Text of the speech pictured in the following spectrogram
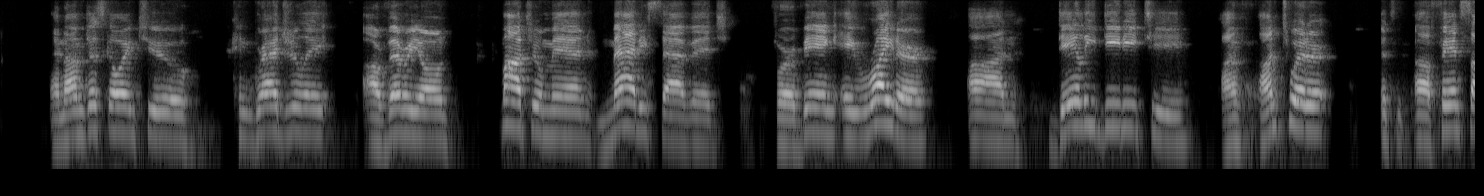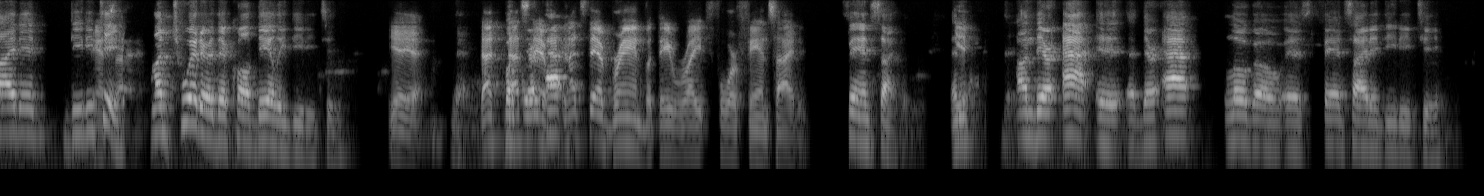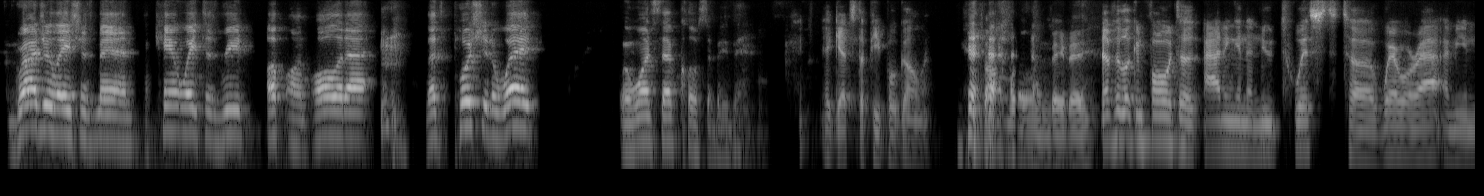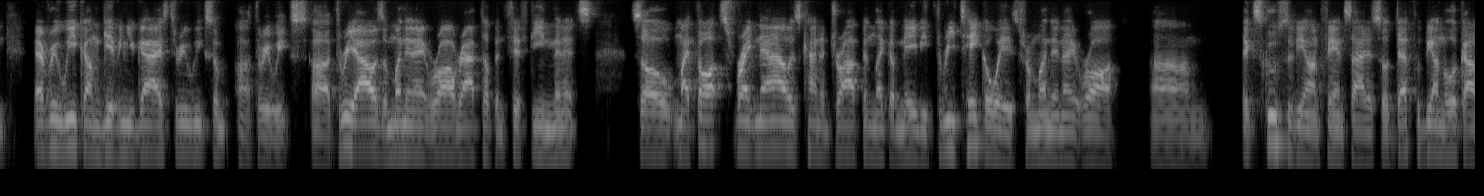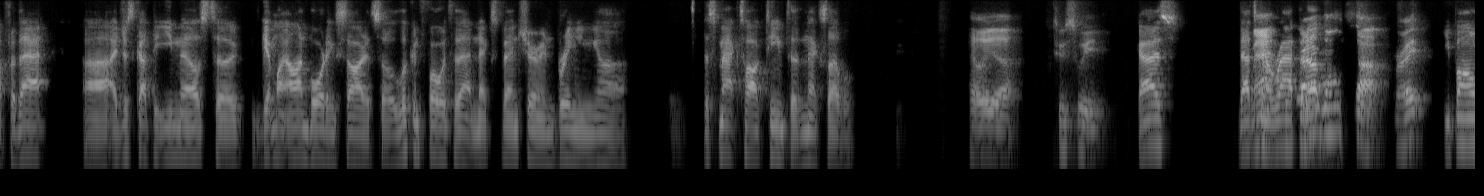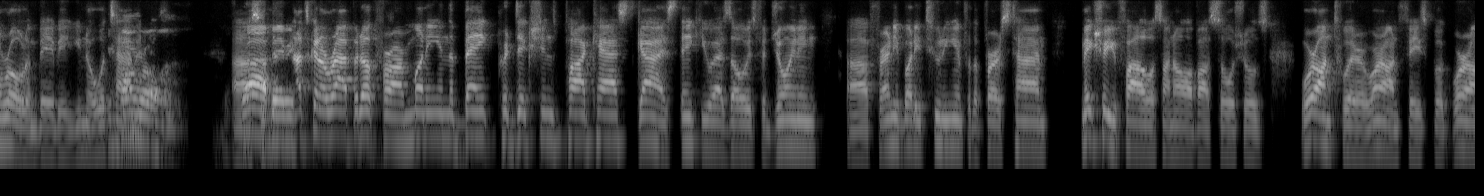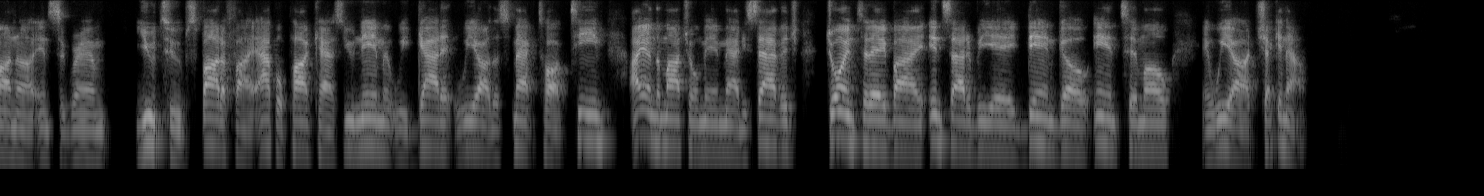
and I'm just going to congratulate our very own Macho Man, Matty Savage, for being a writer on Daily DDT on, on Twitter. It's uh, FanSided DDT. FanSided. On Twitter, they're called Daily DDT. Yeah, yeah. Yeah. That But that's their at- that's their brand, but they write for FanSided. Fan sided. And Yeah. on their at, uh, their at logo is FanSided DDT. Congratulations, man. I can't wait to read up on all of that. Let's push it away. We're one step closer, baby. It gets the people going. Rolling, baby. Definitely looking forward to adding in a new twist to where we're at. I mean, every week I'm giving you guys three weeks of uh, three weeks, uh, three hours of Monday Night Raw wrapped up in 15 minutes. So my thoughts right now is kind of dropping like a maybe three takeaways from Monday Night Raw, um, exclusively on Fansided. So definitely be on the lookout for that. Uh, I just got the emails to get my onboarding started. So looking forward to that next venture and bringing uh, the Smack Talk team to the next level, Hell yeah. Too sweet. guys. That's Matt, gonna wrap it up. Don't stop, right? Keep on rolling, baby. You know what Keep time on it is. rolling. Uh, so baby. That's going to wrap it up for our Money in the Bank predictions podcast. Guys, thank you as always for joining. Uh, for anybody tuning in for the first time, make sure you follow us on all of our socials. We're on Twitter, we're on Facebook, we're on uh, Instagram, YouTube, Spotify, Apple Podcasts, you name it, we got it. We are the Smack Talk team. I am the Macho Man, Matty Savage, joined today by Insider BA, Dan Go, and Timo, and we are checking out.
